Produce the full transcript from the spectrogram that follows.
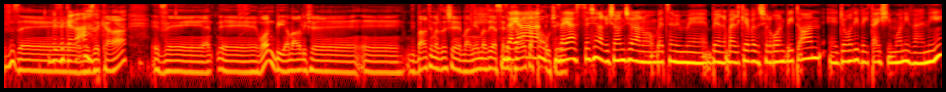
וזה, וזה קרה. וזה קרה, ורון בי אמר לי שדיברתם על זה שמעניין מה זה יעשה היה, הפאוצ'ים. זה היה הסשן הראשון שלנו בעצם עם, אה, בהרכב הזה של רון ביטון, אה, ג'ורדי ואיתי שמעוני ואני.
